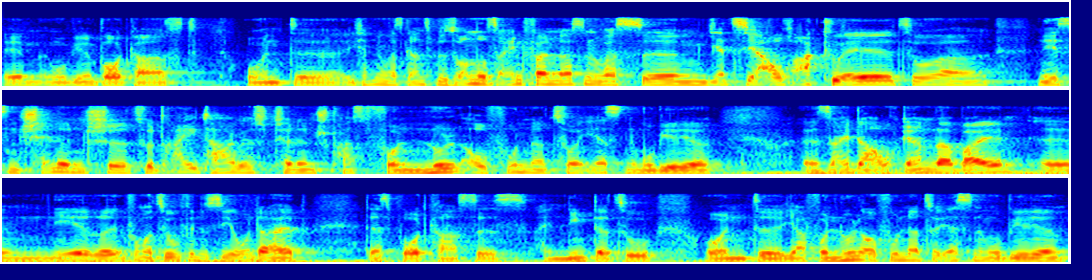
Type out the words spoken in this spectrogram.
im Immobilienpodcast. Und äh, ich habe mir was ganz Besonderes einfallen lassen, was ähm, jetzt ja auch aktuell zur nächsten Challenge, äh, zur Dreitages-Challenge passt, von 0 auf 100 zur ersten Immobilie. Äh, sei da auch gern dabei. Ähm, nähere Informationen findest du hier unterhalb des Podcastes, einen Link dazu. Und äh, ja, von 0 auf 100 zur ersten Immobilie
